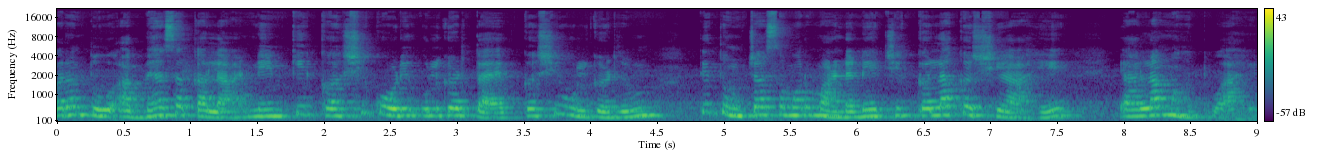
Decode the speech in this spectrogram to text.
परंतु अभ्यासकाला नेमकी कशी कोडी उलगडतायत कशी उलगडून ते तुमच्यासमोर मांडण्याची कला कशी आहे याला महत्त्व आहे.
